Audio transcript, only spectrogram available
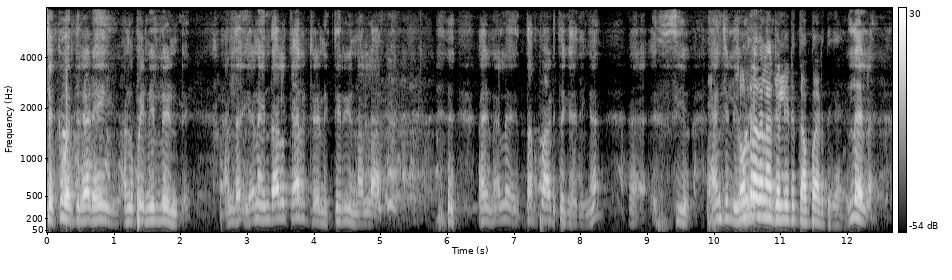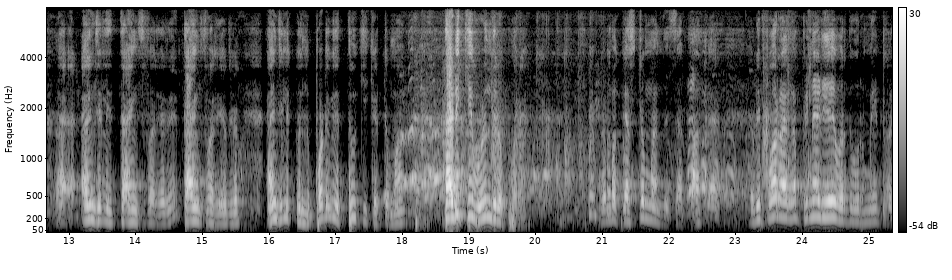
செக்கு வருதுடா டேய் அங்கே போய் நில்லுன்ட்டு. அந்த ஏன்னா இந்த ஆள் கேரக்டர் எனக்கு தெரியும் நல்லா. அதனால தப்பாக எடுத்துக்காதீங்க. சி ஆஞ்சலி சொல்கிறதெல்லாம் சொல்லிட்டு தப்பாக எடுத்துக்க இல்லை இல்லை. Anjali thanks for thanks for every Anjali கொஞ்சம் புடவையை தூக்கி கட்டுமா? தடுக்கி விழுந்துட போகிறேன் ரொம்ப கஷ்டமாக இருந்துச்சு சார் பார்க்க. அப்படி போகிறாங்க பின்னாடியே வருது ஒரு மீட்ரு.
